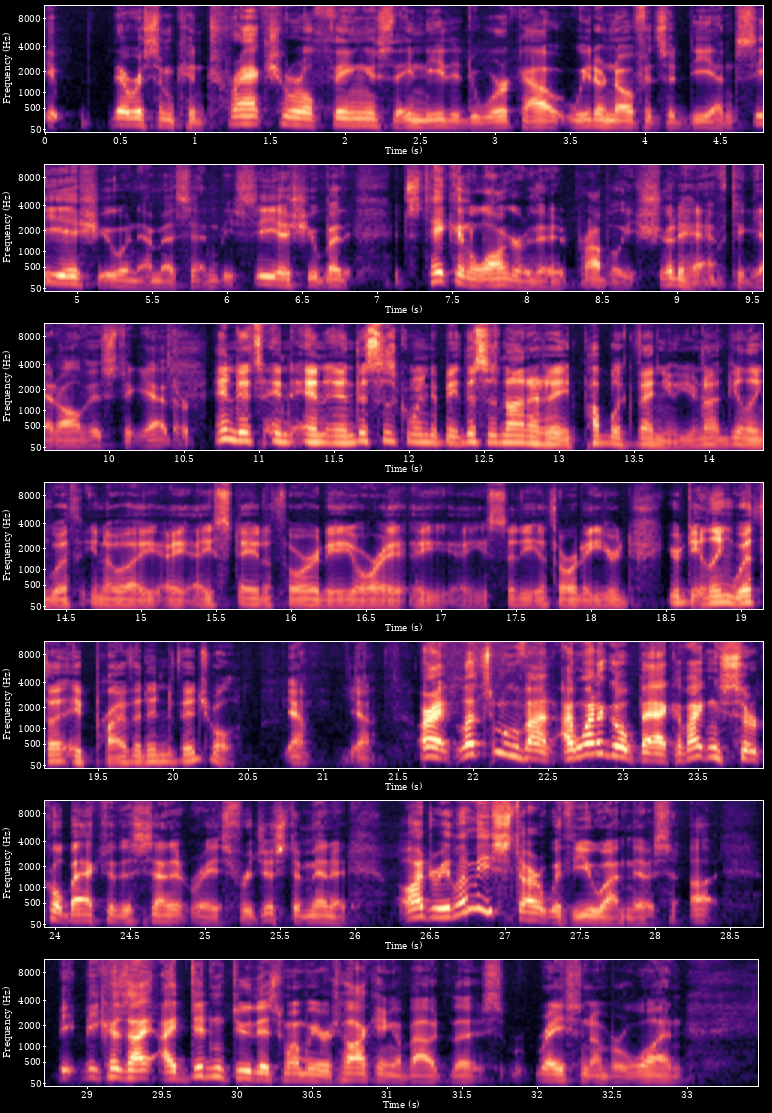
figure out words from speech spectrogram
it, there were some contractual things they needed to work out. We don't know if it's a DNC issue, an MSNBC issue, but it's taken longer than it probably should have to get all this together. And it's and, and, and this is going to be this is not at a public venue. You're not dealing with you know a, a, a state authority or a, a, a, city authority. You're you're dealing with a, a private individual. Yeah, yeah. All right, let's move on. I want to go back, if I can circle back to the Senate race for just a minute. Audrey, let me start with you on this. Uh, because I, I didn't do this when we were talking about the race number one.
